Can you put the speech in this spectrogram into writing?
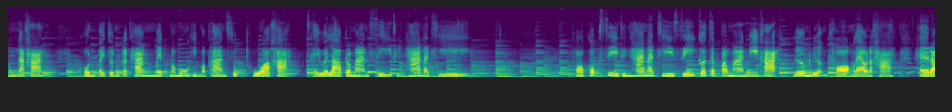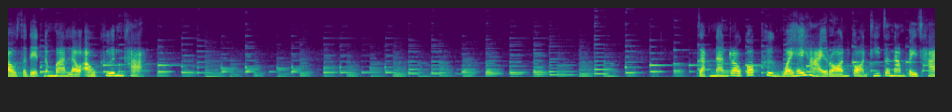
นนะคะ คนไปจนกระทั่งเม็ดมะม่วงหิมพานต์สุกทั่วค่ะ ใช้เวลาประมาณ 4-5 นาที พอครบ 4-5 นาทีสีก็จะประมาณนี้ค่ะ เริ่มเหลืองทองแล้วนะคะ ให้เราเสด็จน้ำมันแล้วเอาขึ้นค่ะ จากนั้นเราก็ผึ่งไว้ให้หายร้อนก่อนที่จะนำไปใช้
